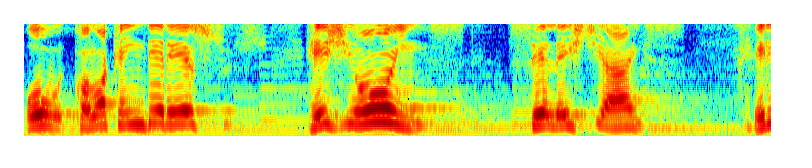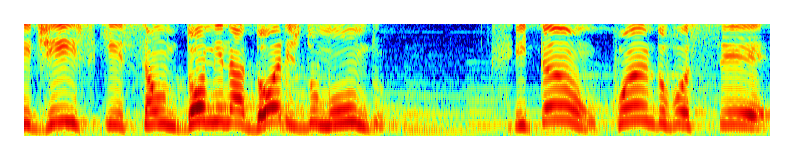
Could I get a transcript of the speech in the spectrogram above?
ou coloca endereços, regiões celestiais. Ele diz que são dominadores do mundo. Então, quando você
